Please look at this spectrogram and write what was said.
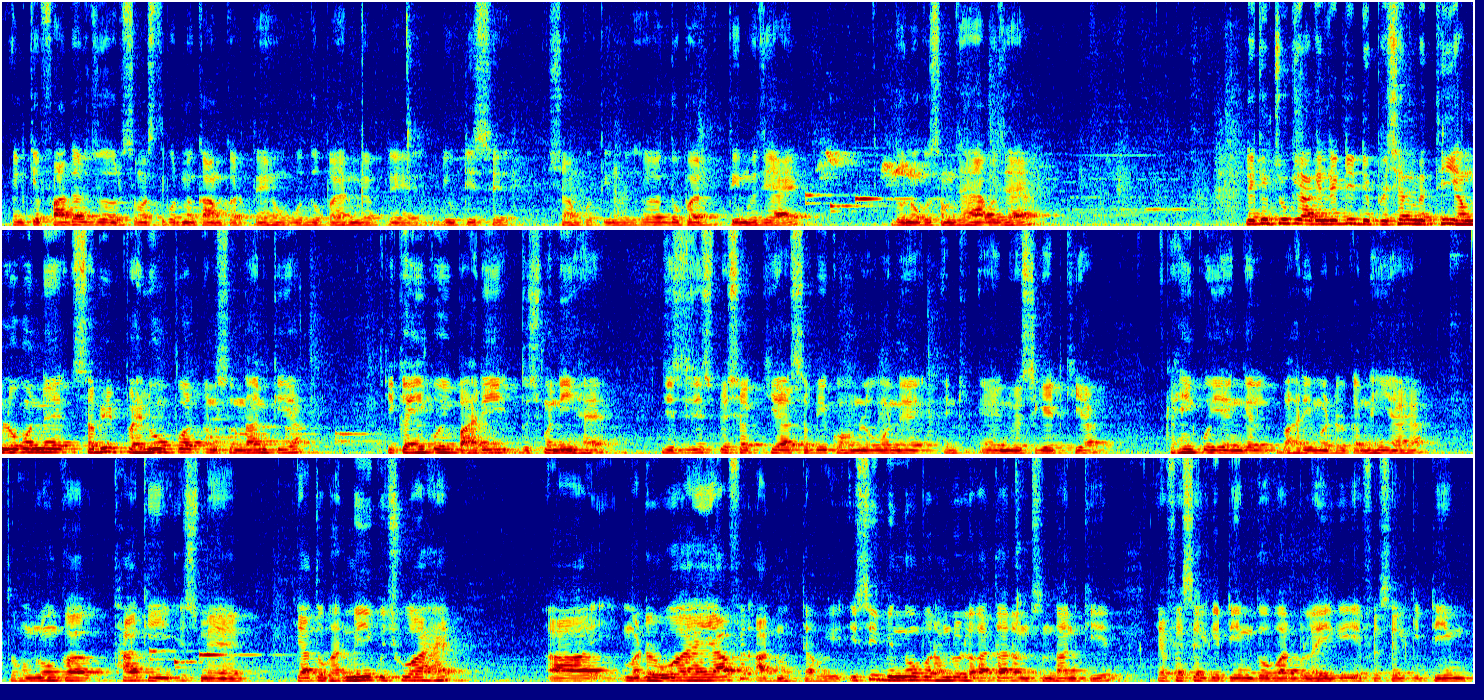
इनके फादर जो समस्तीपुर में काम करते हैं, वो दोपहर में अपने ड्यूटी से शाम को तीन दोपहर तीन बजे आए। दोनों को समझाया बुझाया लेकिन चूँकि आगे लेडी डिप्रेशन में थी, हम लोगों ने सभी पहलुओं पर अनुसंधान किया कि कहीं कोई बाहरी दुश्मनी है। जिस जिस पे शक किया, सभी को हम लोगों ने इन्वेस्टिगेट किया। कहीं कोई एंगल बाहरी मर्डर का नहीं आया। तो हम लोगों का था कि इसमें या तो घर में ही कुछ हुआ है मर्डर हुआ है या फिर आत्महत्या हुई। इसी बिंदुओं पर हम लोग लगातार अनुसंधान किए। एफएसएल की टीम दो बार बुलाई गई। एफएसएल की टीम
